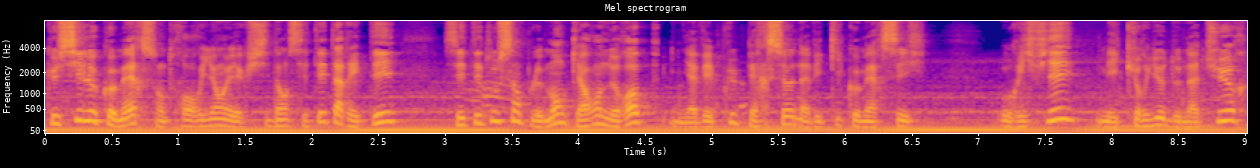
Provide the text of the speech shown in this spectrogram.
que si le commerce entre Orient et Occident s'était arrêté, c'était tout simplement car en Europe, il n'y avait plus personne avec qui commercer. Horrifié, mais curieux de nature,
